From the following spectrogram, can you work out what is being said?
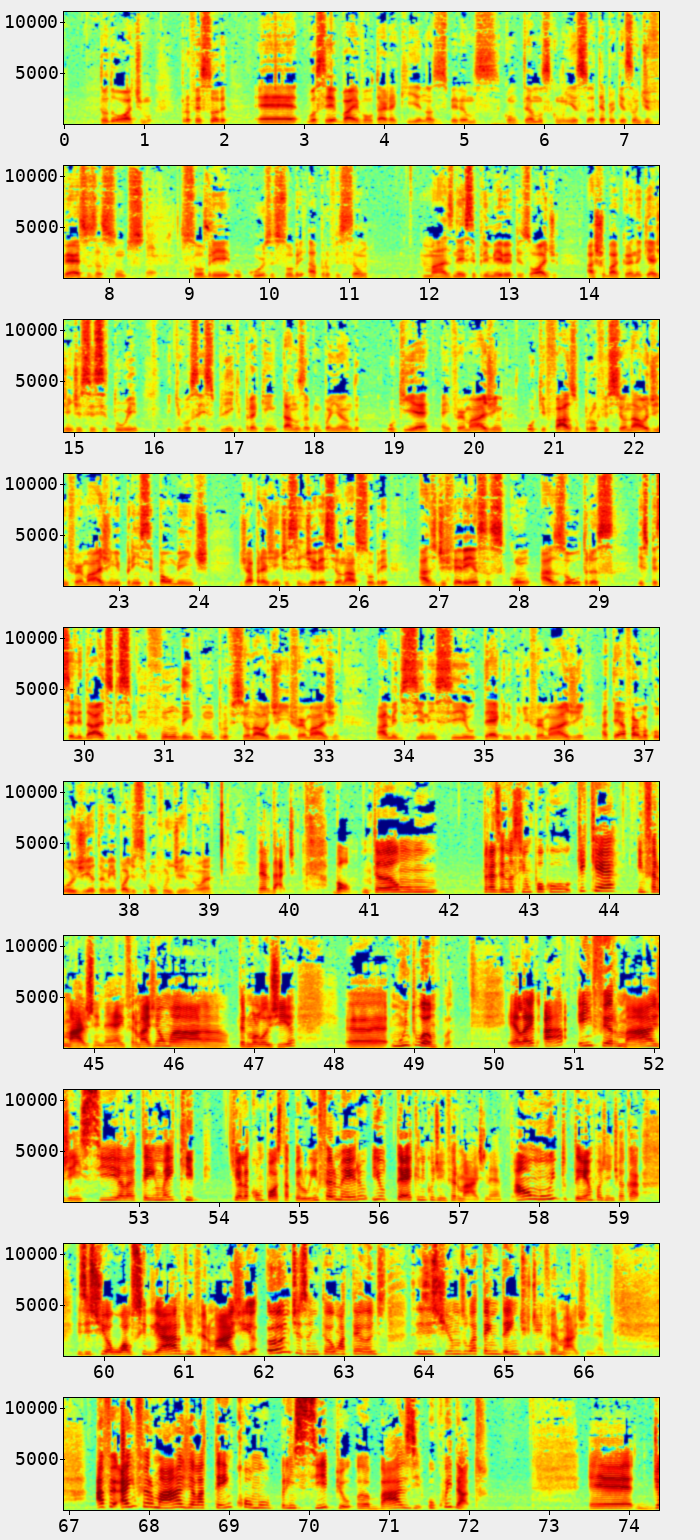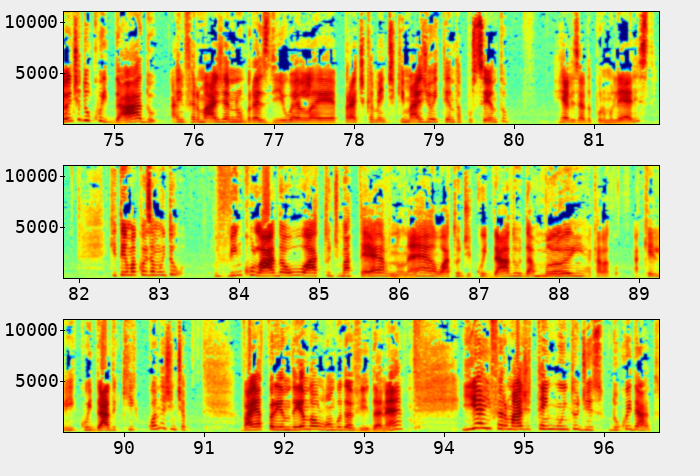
Tudo ótimo. Professora, é, você vai voltar daqui, nós esperamos, contamos com isso, até porque são diversos assuntos é, sobre o curso e sobre a profissão. Mas nesse primeiro episódio, acho bacana que a gente se situe e que você explique para quem está nos acompanhando o que é a enfermagem, o que faz o profissional de enfermagem e principalmente já para a gente se direcionar sobre as diferenças com as outras especialidades que se confundem com o profissional de enfermagem. A medicina em si, o técnico de enfermagem, até a farmacologia também pode se confundir, não é? Verdade. Bom, então, trazendo assim um pouco o que, que é enfermagem, né? A enfermagem é uma terminologia é, muito ampla. Ela é, a enfermagem em si, ela tem uma equipe que ela é composta pelo enfermeiro e o técnico de enfermagem, né? Há muito tempo a gente existia o auxiliar de enfermagem, e antes então, até antes, existíamos o atendente de enfermagem, né? A, a enfermagem ela tem como princípio uh, base o cuidado. É, diante do cuidado, a enfermagem no Brasil ela é praticamente que mais de 80% realizada por mulheres, que tem uma coisa muito vinculada ao ato de materno, né? O ato de cuidado da mãe, aquela, aquele cuidado que quando a gente vai aprendendo ao longo da vida, né? E a enfermagem tem muito disso, do cuidado.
